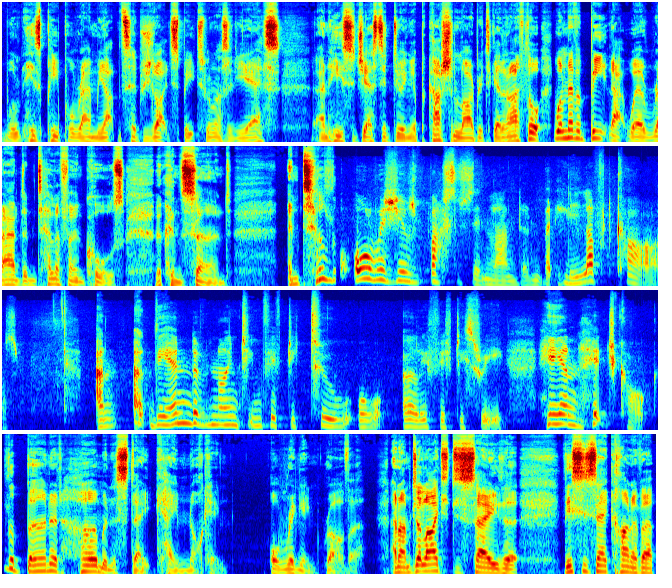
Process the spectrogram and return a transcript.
well, his people rang me up and said, Would you like to speak to him? And I said, Yes. And he suggested doing a percussion library together. And I thought, We'll never beat that where random telephone calls are concerned. Until. Always used buses in London, but he loved cars. And at the end of 1952 or early 53, he and Hitchcock. The Bernard Herrmann estate came knocking, or ringing rather. And I'm delighted to say that this is a kind of a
